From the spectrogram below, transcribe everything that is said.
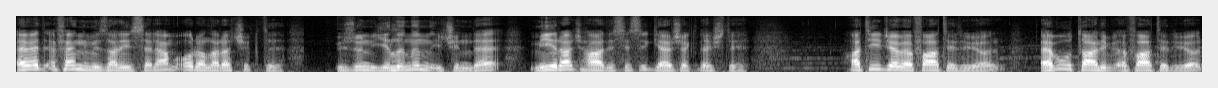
Evet Efendimiz Aleyhisselam oralara çıktı. Üzün yılının içinde Miraç hadisesi gerçekleşti. Hatice vefat ediyor. Ebu Talip vefat ediyor.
